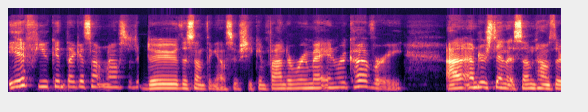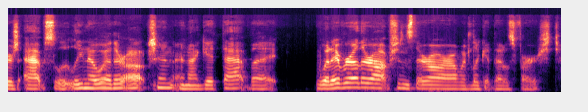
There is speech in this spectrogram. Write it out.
if you can think of something else to do, do the something else. If she can find a roommate in recovery, I understand that sometimes there's absolutely no other option, and I get that. But whatever other options there are, I would look at those first.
